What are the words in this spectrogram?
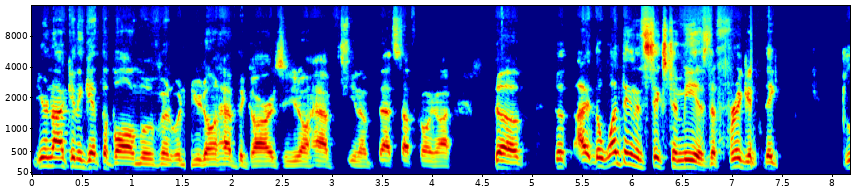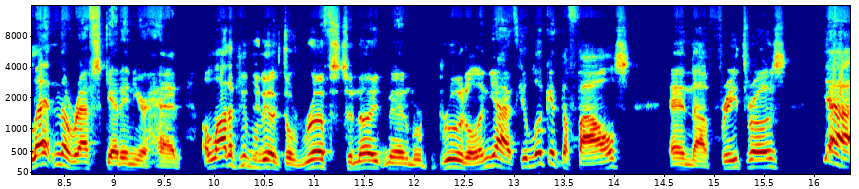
you're not going to get the ball movement when you don't have the guards and you don't have you know that stuff going on. The the I, the one thing that sticks to me is the friggin' they letting the refs get in your head. A lot of people be like the refs tonight, man, were brutal. And yeah, if you look at the fouls and the free throws, yeah,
